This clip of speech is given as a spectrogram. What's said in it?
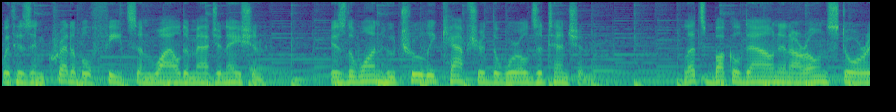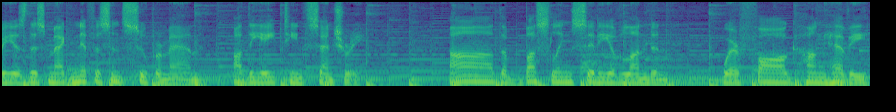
with his incredible feats and wild imagination, is the one who truly captured the world's attention. Let's buckle down in our own story as this magnificent Superman of the 18th century. Ah, the bustling city of London, where fog hung heavy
